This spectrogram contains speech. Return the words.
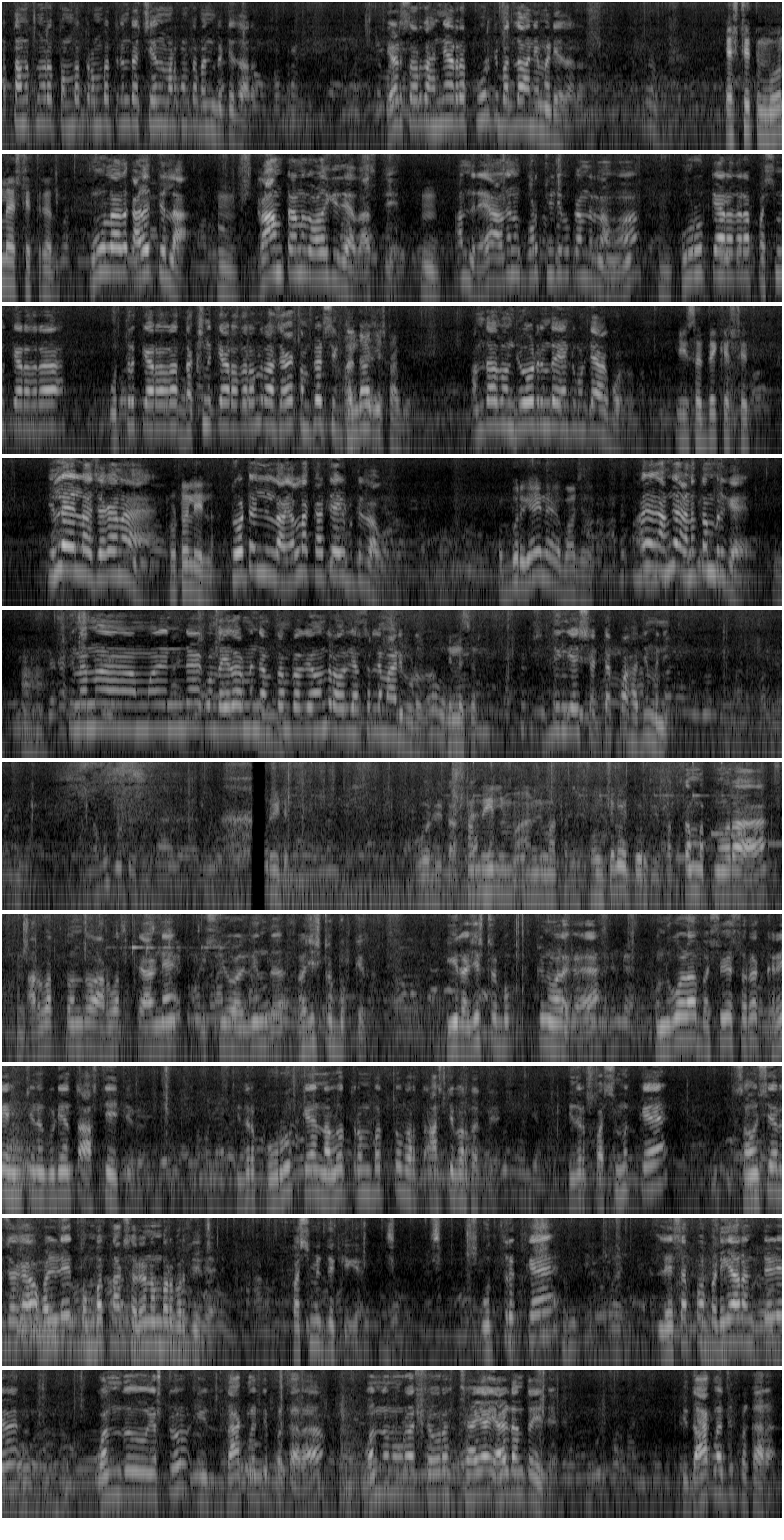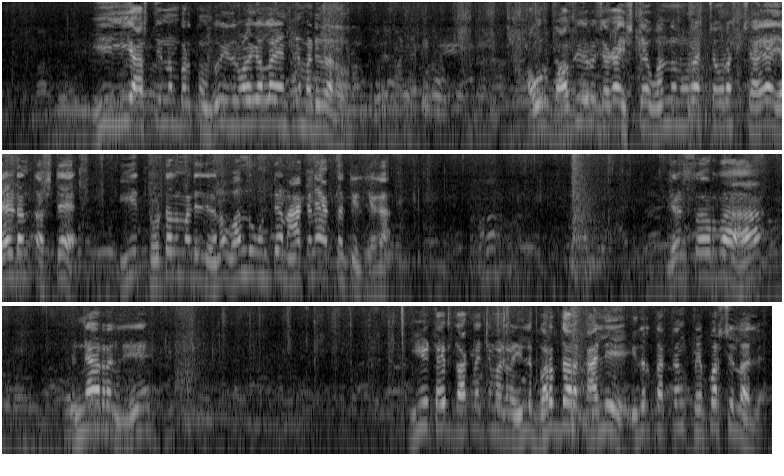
ಹತ್ತೊಂಬತ್ತು ನೂರ ತೊಂಬತ್ತೊಂಬತ್ತರಿಂದ ಚೇಂಜ್ ಮಾಡ್ಕೊಂತ ಬಂದ್ಬಿಟ್ಟಿದ್ದಾರೆ. ಎರಡು ಸಾವಿರದ ಹನ್ನೆರಡರ ಪೂರ್ತಿ ಬದಲಾವಣೆ ಮಾಡಿದ್ದಾರೆ. ಎಷ್ಟಿತ್ತು? ಮೂಲ ಎಷ್ಟಿತ್ತು ಮೂಲ ಅದಕ್ಕೆ ಅಳುತ್ತಿಲ್ಲ ಗ್ರಾಮ್ ಟಾನದ ಒಳಗಿದೆ ಅದು ಆಸ್ತಿ. ಅಂದ್ರೆ ಅದನ್ನ ಗುರುತು ಹಿಡಿಬೇಕಂದ್ರೆ ನಾವು ಪೂರ್ವಕ್ಕೆ ಯಾರದಾರ ಪಶ್ಚಿಮಕ್ಕೆ ಯಾರದಾರ ಉತ್ತರಕ್ಕೆ ಯಾರದಾರ ದಕ್ಷಿಣಕ್ಕೆ ಯಾರದಾರ ಅಂದ್ರೆ ಆ ಜಾಗ ಕಂಪ್ಲೀಟ್ ಸಿಗ್ತದೆ. ಅಂದಾಜು ಒಂದ್ ಏಳರಿಂದ ಎಂಟು ಗಂಟೆ ಆಗ್ಬೋದು. ಈ ಸದ್ಯಕ್ಕೆ ಎಷ್ಟೈತಿ ಇಲ್ಲ ಇಲ್ಲ ಜಗನ ಟೋಟಲಿ ಇಲ್ಲ. ಟೋಟಲ್ ಇಲ್ಲ. ಎಲ್ಲ ಖಾತೆ ಆಗಿಬಿಟ್ಟಿದಾವು ಒಬ್ಬರಿಗೆ ಹಂಗೆ ಅಣ್ಣತಂಬ್ರಿಗೆ ಹಾಂ. ನನ್ನ ಮನ್ಯಾಗ ಒಂದು ಐದಾರು ಮಂದಿ ಅಣ್ಣತಂಬ್ರದೇವ್ ಅಂದ್ರೆ ಅವ್ರಿಗೆ ಹೆಸರಲ್ಲೇ ಮಾಡಿಬಿಡೋದು. ಇಲ್ಲ ಸರ್. ಸಿದ್ಲಿಂಗೇಶ್ ಶೆಟ್ಟಪ್ಪ ಹದಿಮನಿ ರೇಟ್ ಬೋರ್ ಹಿಟ ಒಂದು ಇಲ್ಲಿ ಅಲ್ಲಿ ಮಾತಾಡಿ ಅವ್ನು ಚಲೋ ಐತೆ ತೋರಿಸಿ ಹತ್ತೊಂಬತ್ತು ನೂರ ಅರವತ್ತೊಂದು ಅರವತ್ತೆರಡನೇ ಇಸ್ವಿ ಒಳಗಿಂದ ರಿಜಿಸ್ಟರ್ ಬುಕ್ ಇದು. ಈ ರಿಜಿಸ್ಟರ್ ಬುಕ್ಕಿನೊಳಗೆ ಕುಂದಗೋಳ ಬಸವೇಶ್ವರ ಕರೆ ಹೆಂಚಿನ ಗುಡಿ ಅಂತ ಆಸ್ತಿ ಐತಿ ಇದು. ಇದರ ಪೂರ್ವಕ್ಕೆ ನಲವತ್ತೊಂಬತ್ತು ಬರ್ತ ಆಸ್ತಿ ಬರ್ತೈತೆ. ಇದರ ಪಶ್ಚಿಮಕ್ಕೆ ಸಂಶೇರ್ ಜಾಗ ಹೊಳ್ಳಿ ತೊಂಬತ್ನಾಲ್ಕು ಸರ್ವೆ ನಂಬರ್ ಬರ್ತಿದೆ. ಪಶ್ಚಿಮ ದಿಕ್ಕಿಗೆ. ಉತ್ತರಕ್ಕೆ ಲೇಸಪ್ಪ ಬಡಿಯಾರ್ ಅಂತೇಳಿ ಒಂದು ಎಷ್ಟು? ಈ ದಾಖಲಾತಿ ಪ್ರಕಾರ ಒಂದು ನೂರ ಚೌರಸ್ ಛಾಯ ಎರಡು ಅಂತ ಇದೆ. ಈ ದಾಖಲಾತಿ ಪ್ರಕಾರ. ಈ ಈ ಆಸ್ತಿ ನಂಬರ್ ತಂದು ಇದ್ರೊಳಗೆಲ್ಲ ಎಂಟ್ರಿ ಮಾಡಿದ್ದಾರೆ ಅವರು. ಅವ್ರ ಬಾಜು ಇರೋ ಜಾಗ ಇಷ್ಟೇ ಒಂದು ನೂರ ಚೌರಸ್ ಛಾಯ ಎರಡು ಅಂತ ಅಷ್ಟೇ. ಈ ಟೋಟಲ್ ಮಾಡಿದ್ರೆ ಒಂದು ಉಂಟೆ ನಾಲ್ಕನೇ ಆಗ್ತೈತಿ ಈ ಜಾಗ. ಎರಡು ಸಾವಿರದ ಹನ್ನೆರಡರಲ್ಲಿ ಈ ಟೈಪ್ ದಾಖಲಾತಿ ಮಾಡ್ಯಾರ ಇಲ್ಲಿ ಬರ್ದಾರ ಖಾಲಿ ಇದ್ರ ತಕ್ಕಂಗೆ ಪೇಪರ್ಸ್ ಇಲ್ಲ ಅಲ್ಲಿ.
